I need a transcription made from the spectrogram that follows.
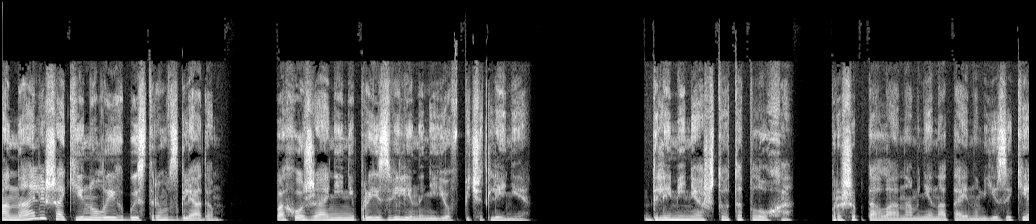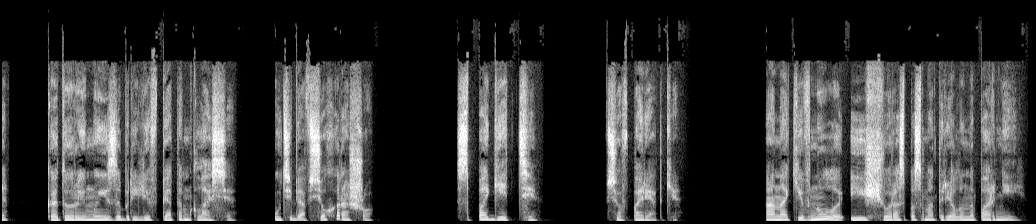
Она лишь окинула их быстрым взглядом. Похоже, они не произвели на нее впечатления. «Для меня что-то плохо», — прошептала она мне на тайном языке, который мы изобрели в пятом классе. «У тебя все хорошо?» «Спагетти». «Все в порядке». Она кивнула и еще раз посмотрела на парней.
